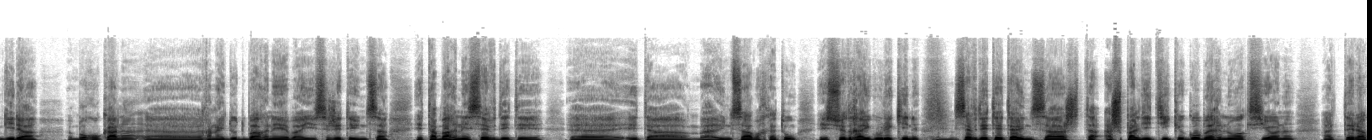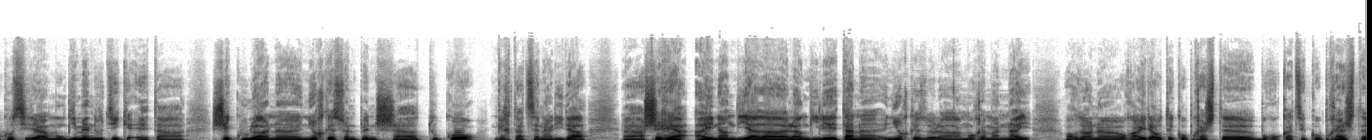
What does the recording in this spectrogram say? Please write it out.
gira borrokan, uh, nahi dut barne bai CGT untza, eta barne CFDT uh, eta ba, untza, barkatu, e zedrai gurekin, mm CFDT eta untza aspalditik gobernuak zion alterako zira mugimendutik, eta sekulan uh, niorkezuen pentsatuko, gertatzen ari da, uh, aserrea hain handia da langileetan, niorkezuela morreman nahi, orduan uh, orra irauteko prest, borrokatzeko prest,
